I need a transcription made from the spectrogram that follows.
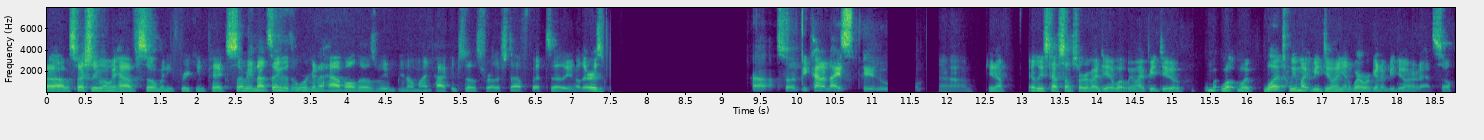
uh, especially when we have so many freaking picks. I mean, not saying that we're going to have all those. We you know might package those for other stuff, but uh, you know there is. Uh, so it'd be kind of nice to, um, you know, at least have some sort of idea what we might be do, what what what we might be doing, and where we're going to be doing it at. So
